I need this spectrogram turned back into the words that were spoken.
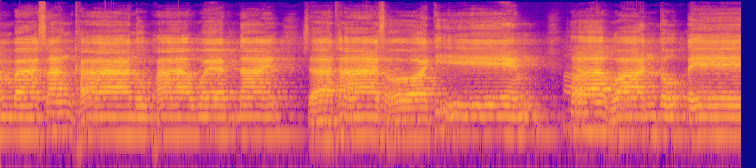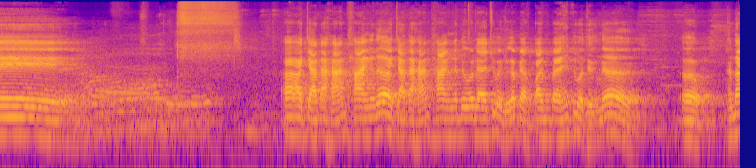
มบาสังฆานุภาเวบนายสัทธาโสติภาวันตุเตอาจัดอาหารทานกันเด้อจัดอาหารทานกันดูแลช่วยเหลือแบ่งปันไปให้ทั่วถึงเด้อ คณะ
